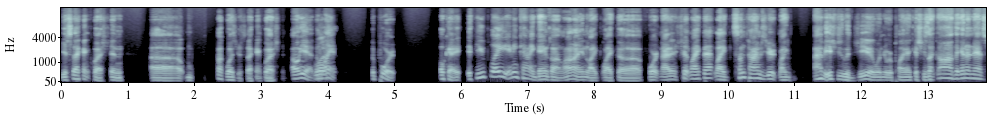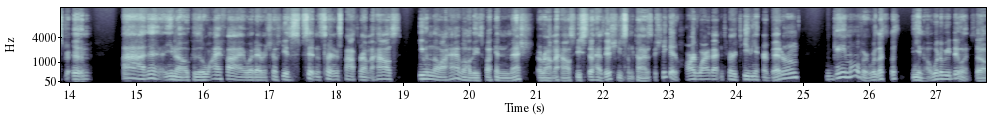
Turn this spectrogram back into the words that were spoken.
your second question. Uh fuck was your second question? Oh yeah, the What- LAN, the port. Okay, if you play any kind of games online, like like uh Fortnite and shit like that, like sometimes you're like I have issues with Gia when we were playing because she's like, oh, the internet's um, ah, you know, because of Wi-Fi or whatever. So she's sitting in certain spots around the house. Even though I have all these fucking mesh around the house, she still has issues sometimes. If she could hardwire that into her TV in her bedroom, game over. Well, let's let's you know what are we doing? So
